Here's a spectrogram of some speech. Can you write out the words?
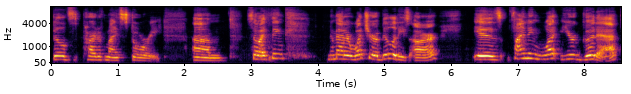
builds part of my story. Um, so I think no matter what your abilities are, is finding what you're good at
